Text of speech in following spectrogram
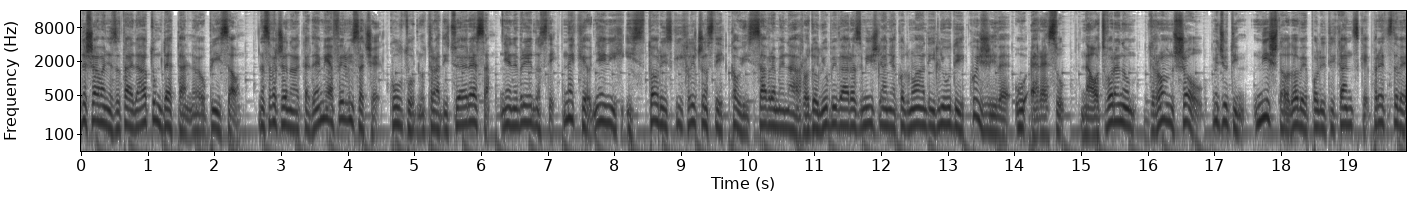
Dešavanje za taj datum detaljno je opisao. Na Svečana akademija firmisat će kulturnu tradiciju RS-a, njene vrijednosti, neke od njenih istorijskih ličnosti, kao i savremena rodoljubiva razmišljanja kod mladih ljudi koji žive u RS-u. Na otvorenom drone show, međutim, ništa od ove politikanske predstave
